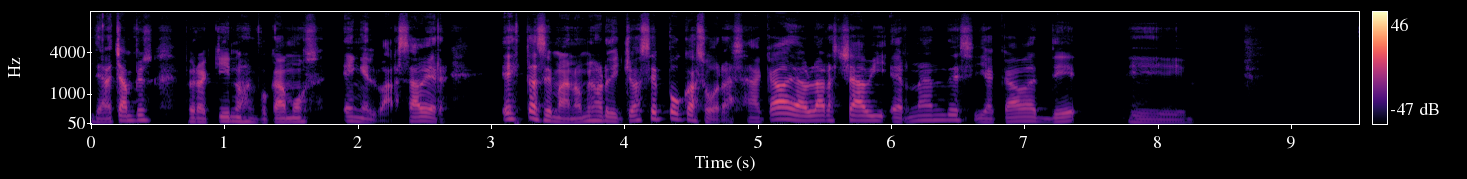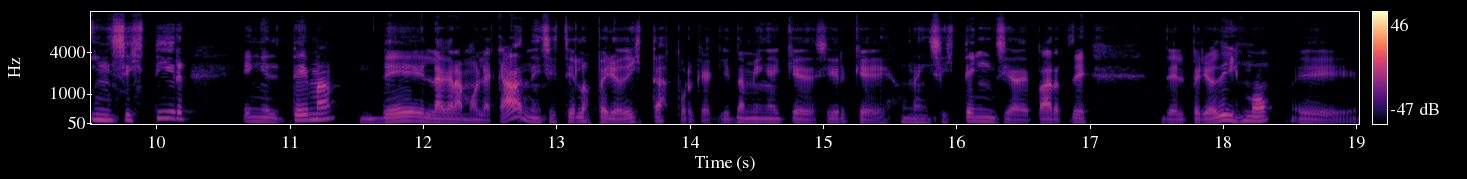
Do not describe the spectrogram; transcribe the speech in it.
de la Champions, pero aquí nos enfocamos en el Barça. A ver, esta semana, o mejor dicho, hace pocas horas, acaba de hablar Xavi Hernández y acaba de eh, insistir en el tema de la grama. Le acaban de insistir los periodistas, porque aquí también hay que decir que es una insistencia de parte del periodismo eh,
